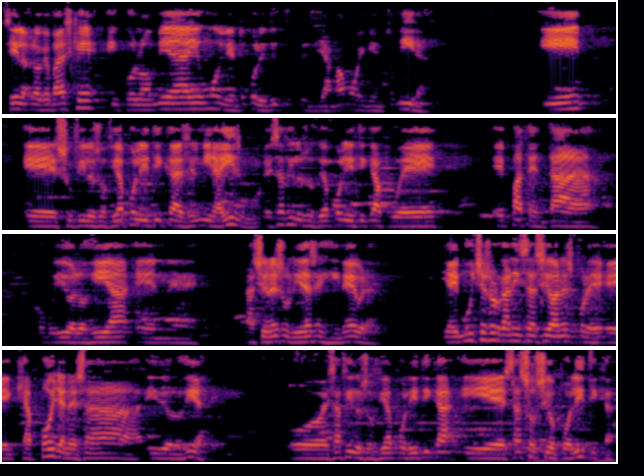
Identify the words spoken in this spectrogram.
Sí, lo, que pasa es que en Colombia hay un movimiento político que se llama Movimiento Mira y eh, su filosofía política es el miraísmo. Esa filosofía política fue eh, patentada como ideología en eh, Naciones Unidas en Ginebra. Y hay muchas organizaciones que apoyan esa ideología o esa filosofía política y esa sociopolítica,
